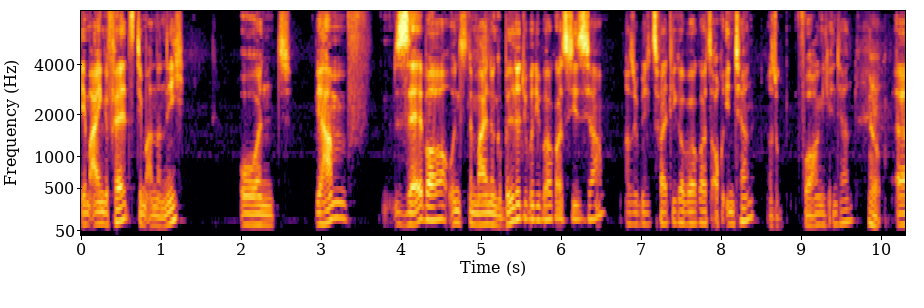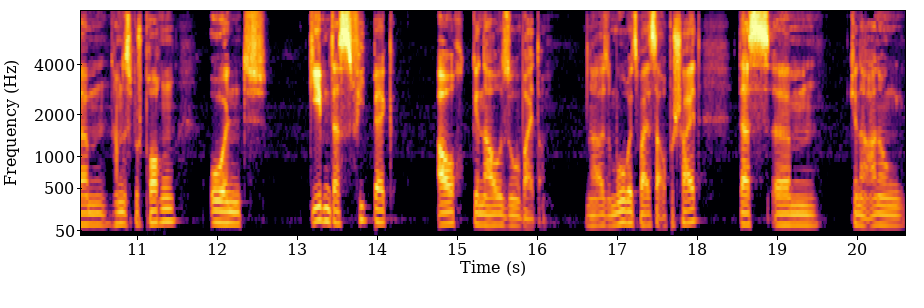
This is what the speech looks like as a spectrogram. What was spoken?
dem einen gefällt es, dem anderen nicht. Und wir haben selber uns eine Meinung gebildet über die Workouts dieses Jahr, also über die Zweitliga-Workouts, auch intern, also vorrangig intern Ja. ähm, haben das besprochen und geben das Feedback auch genauso weiter. Na, also Moritz weiß da auch Bescheid, dass, ähm, keine Ahnung,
